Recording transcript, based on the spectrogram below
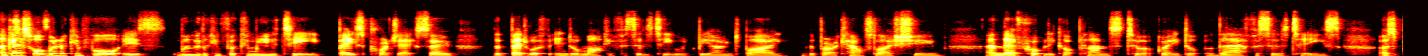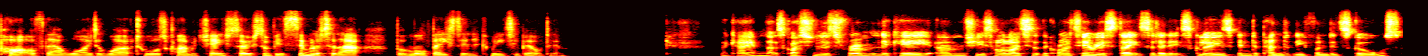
I guess what we're looking for is we were looking for community-based projects. So the Bedworth Indoor Market facility would be owned by the Borough Council, I assume, and they've probably got plans to upgrade their facilities as part of their wider work towards climate change. So something similar to that, but more based in a community building. Okay, next question is from Nikki. Um, she's highlighted that the criteria states that it excludes independently funded schools.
